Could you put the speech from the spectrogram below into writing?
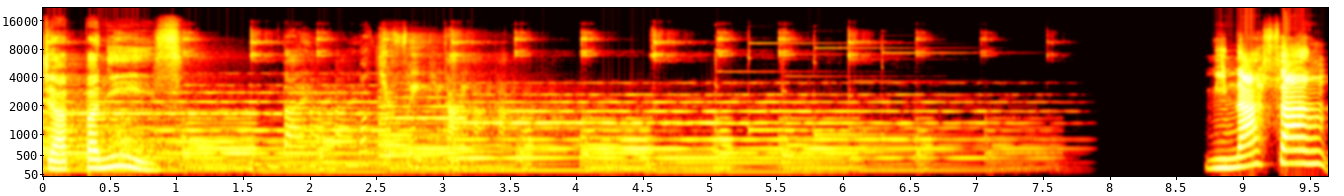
Japanese 皆さん、明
